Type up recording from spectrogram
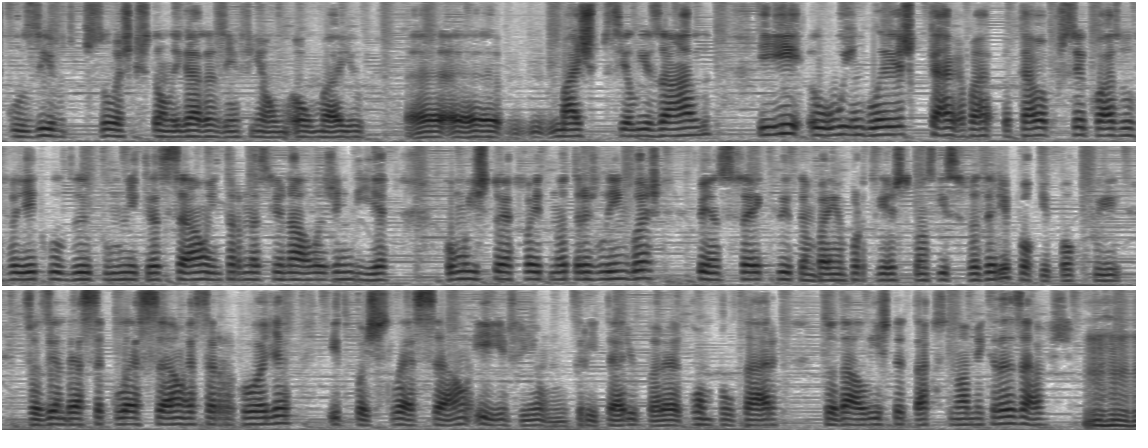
exclusivo de pessoas que estão ligadas enfim, a um, meio ah, mais especializado e o inglês acaba, acaba por ser quase o veículo de comunicação internacional hoje em dia. Como isto é feito noutras línguas, pensei que também em português se conseguisse fazer e pouco e pouco fui fazendo essa coleção, essa recolha e depois seleção e enfim um critério para completar toda a lista taxonómica das aves. Uhum.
